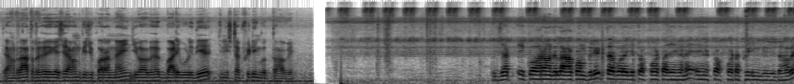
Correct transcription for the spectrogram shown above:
তো এখন রাত্রে হয়ে গেছে, এখন কিছু করার নাই, যেভাবে হোক বাড়ি বুড়ি দিয়ে জিনিসটা ফিটিং করতে হবে। তো যাক, এই কভার আমাদের লাগা কমপ্লিট তারপরে যে টপ কভারটা আছে এখানে এখানে টপ কভারটা ফিটিং দিয়ে দিতে হবে।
